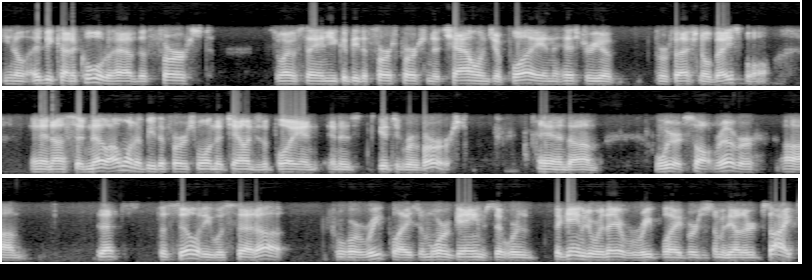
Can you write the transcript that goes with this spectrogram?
you know, it'd be kind of cool to have the first. So I was saying you could be the first person to challenge a play in the history of professional baseball. And I said, no, I want to be the first one that challenges a play and, and is, gets it reversed. And um, when we were at Salt River, um, that facility was set up for replays so more games that were the games that were there were replayed versus some of the other sites.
